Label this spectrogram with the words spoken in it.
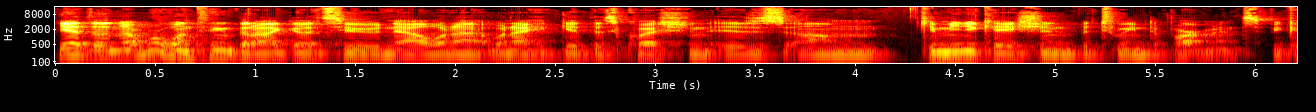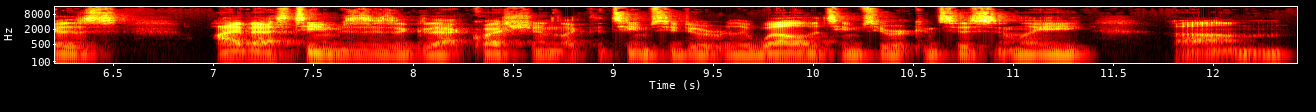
Yeah, the number one thing that I go to now when I when I get this question is um, communication between departments because I've asked teams this exact question, like the teams who do it really well, the teams who are consistently um,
